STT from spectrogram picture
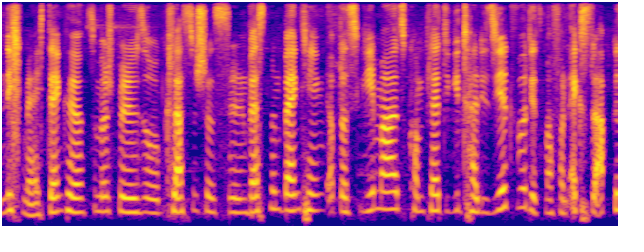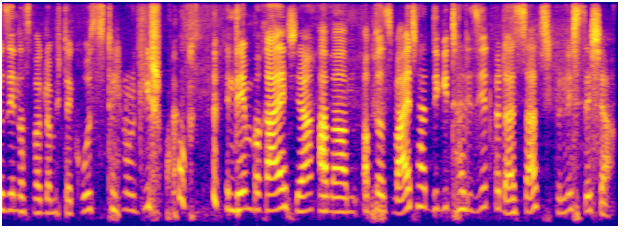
nicht mehr. Ich denke zum Beispiel so klassisches Investmentbanking, ob das jemals komplett digitalisiert wird, jetzt mal von Excel abgesehen, gesehen. Das war, glaube ich, der größte Technologiesprung in dem Bereich. Ja. Aber ob das weiter digitalisiert wird als Satz, ich bin nicht sicher.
